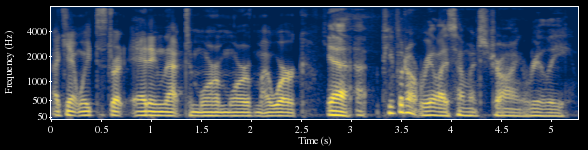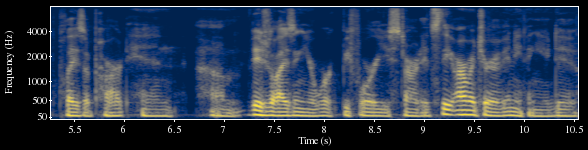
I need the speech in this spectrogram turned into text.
I can't wait to start adding that to more and more of my work. Yeah, uh, people don't realize how much drawing really plays a part in um, visualizing your work before you start. It's the armature of anything you do.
